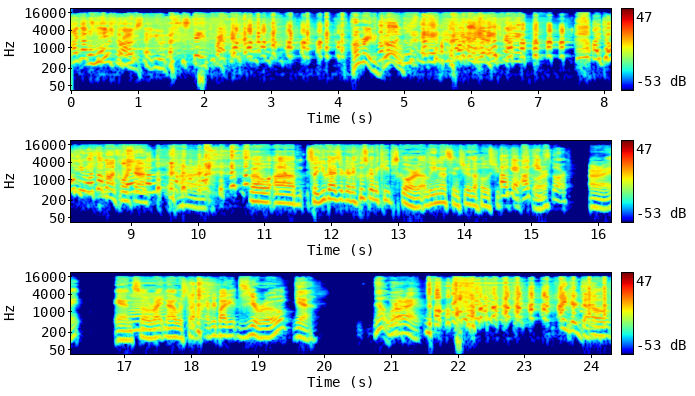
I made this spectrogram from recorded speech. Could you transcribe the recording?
I got Well, who was stage the fright. ghost that you would stage fright? I'm ready to Come go. on, Dulce. You don't stage fright. I told you once Come I'm on, on stage, Concha. I'm- All right. So, um, so you guys are gonna who's gonna keep score? Alina, since you're the host, you can Okay, I'll keep score. score. All right. And so right Mm. now we're starting everybody at zero. Yeah. No, we're all right. and you're done. So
